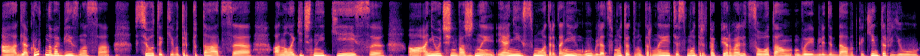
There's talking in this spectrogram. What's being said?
А для крупного бизнеса все-таки вот репутация, аналогичные кейсы, а, они очень важны. И они их смотрят, они их гуглят, смотрят в интернете, смотрят, как первое лицо там выглядит, да, вот какие интервью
